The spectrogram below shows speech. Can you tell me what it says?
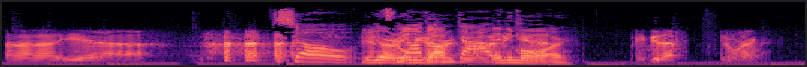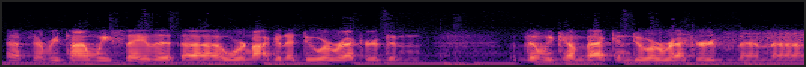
Uh, yeah. So, You're not in doubt. anymore. Maybe that's that's every time we say that uh, we're not going to do a record, and then we come back and do a record. Then uh,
